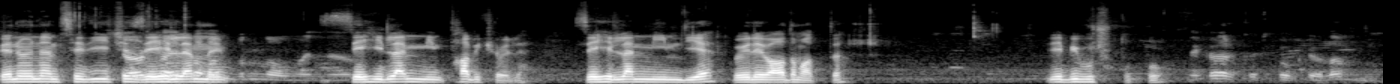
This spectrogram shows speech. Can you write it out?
beni önemsediği için Dört Zehirlenmeyeyim. Tabii ki öyle. Zehirlenmeyeyim diye böyle bir adım attı. Bir de bir buçukluk bu. Ne kadar kötü kokuyor lan bu.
